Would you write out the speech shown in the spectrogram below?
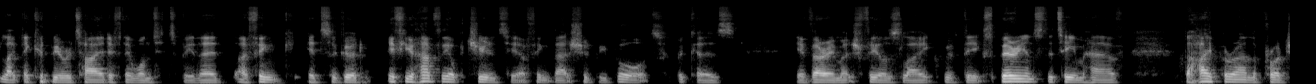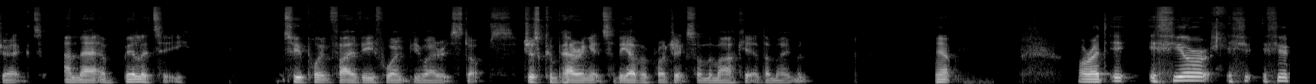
like they could be retired if they wanted to be there. I think it's a good if you have the opportunity. I think that should be bought because it very much feels like with the experience the team have, the hype around the project, and their ability, 2.5 ETH won't be where it stops. Just comparing it to the other projects on the market at the moment. Yeah. All right. If you're if if you're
